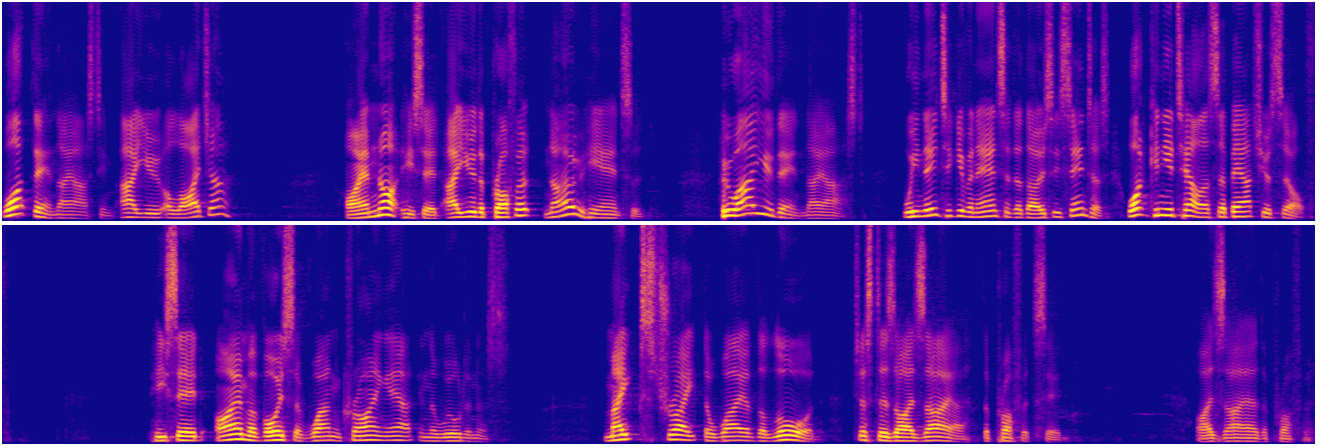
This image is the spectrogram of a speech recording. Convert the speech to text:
What then? They asked him. Are you Elijah? I am not, he said. Are you the prophet? No, he answered. Who are you then? They asked we need to give an answer to those who sent us. What can you tell us about yourself? He said, I am a voice of one crying out in the wilderness. Make straight the way of the Lord, just as Isaiah the prophet said. Isaiah the prophet.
